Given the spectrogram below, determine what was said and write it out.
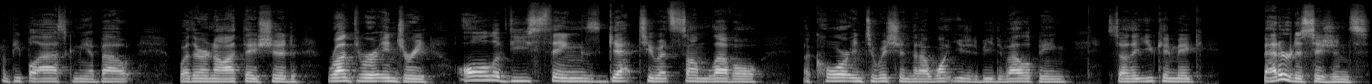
When people ask me about whether or not they should run through an injury. All of these things get to, at some level, a core intuition that I want you to be developing so that you can make better decisions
